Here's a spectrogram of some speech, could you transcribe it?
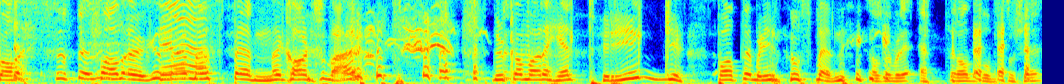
Masse spennende! faen, August er den mest spennende karen som er. Du kan være helt trygg på at det blir noe spenning. At det blir et eller annet dumt som skjer.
